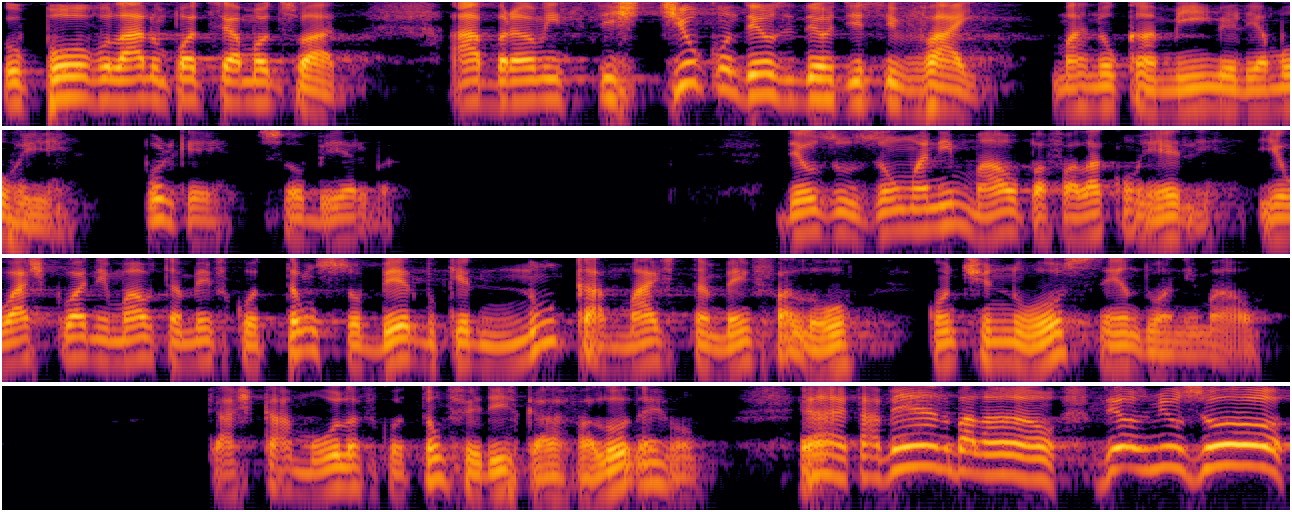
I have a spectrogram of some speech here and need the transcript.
O povo lá não pode ser amaldiçoado. Abraão insistiu com Deus e Deus disse: Vai, mas no caminho ele ia morrer. Por quê? Soberba. Deus usou um animal para falar com ele. E eu acho que o animal também ficou tão soberbo que ele nunca mais também falou. Continuou sendo um animal. Acho que a mula ficou tão feliz que ela falou, né, irmão? É, tá vendo, balão? Deus me usou.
